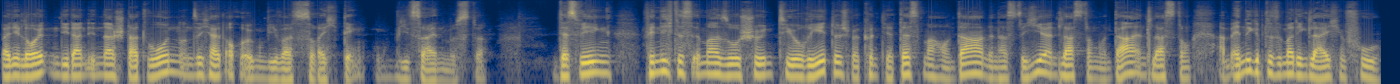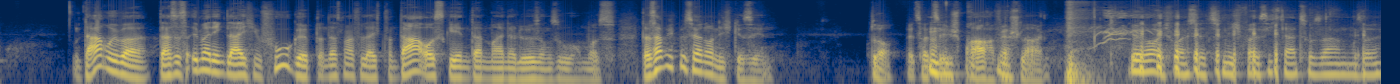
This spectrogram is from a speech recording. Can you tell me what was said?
bei den Leuten, die dann in der Stadt wohnen und sich halt auch irgendwie was zurechtdenken, wie es sein müsste. Deswegen finde ich das immer so schön theoretisch. Man könnte ja das machen und da, und dann hast du hier Entlastung und da Entlastung. Am Ende gibt es immer den gleichen Fu. Und darüber, dass es immer den gleichen Fu gibt und dass man vielleicht von da ausgehend dann mal eine Lösung suchen muss, das habe ich bisher noch nicht gesehen. So, jetzt hat sie die mhm. Sprache ja. verschlagen. Ja, ich weiß jetzt nicht, was ich dazu sagen soll.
